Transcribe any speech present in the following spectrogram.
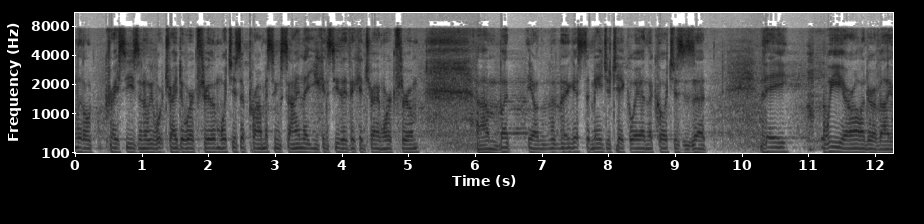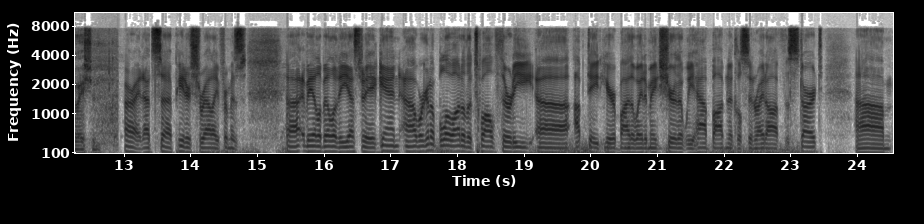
little crises and we were, tried to work through them, which is a promising sign that you can see that they can try and work through them. Um, but you know, I guess the major takeaway on the coaches is that they we are all under evaluation. All right, that's uh, Peter Chiarelli from his uh, availability yesterday. Again, uh, we're going to blow out of the 12:30 uh, update here, by the way, to make sure that we have Bob Nicholson right off the start. Um,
